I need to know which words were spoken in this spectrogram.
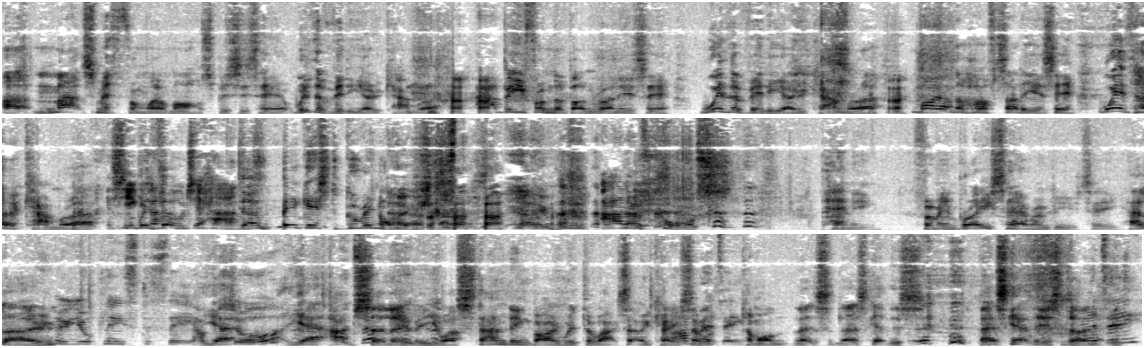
Uh, Matt Smith from Weldmar Hospice is here with a video camera. Abby from the Bun Run is here with a video camera. My other half, Sally, is here with her camera. Is she with gonna the- hold your hand? The biggest grin on her face. And of course, Penny from Embrace Hair and Beauty. Hello. who you're pleased to see, I'm yeah, sure. Yeah, absolutely. You are standing by with the wax. Okay, I'm so ready. come on, let's let's get this let's get this done. Ready? It-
